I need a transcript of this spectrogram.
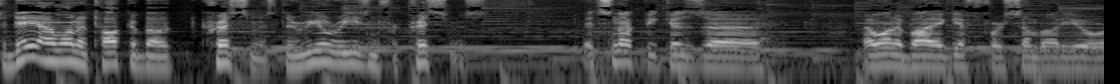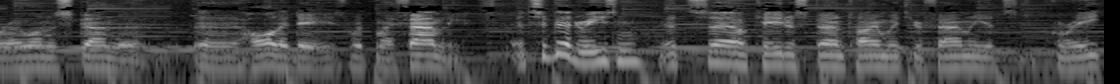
Today I want to talk about Christmas, the real reason for Christmas. It's not because uh, I want to buy a gift for somebody or I want to spend the uh, holidays with my family. It's a good reason. It's uh, okay to spend time with your family. It's great.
